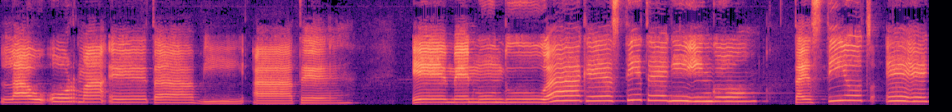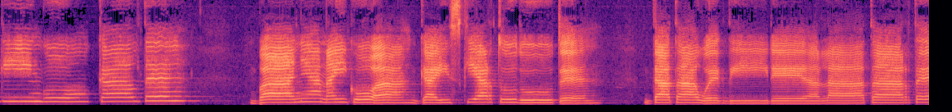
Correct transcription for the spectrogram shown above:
lau urma eta bi ate. Hemen munduak ez dit egingo, ta ez diot egingo kalte. Baina nahikoa gaizki hartu dute, data hauek dire alatarte.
